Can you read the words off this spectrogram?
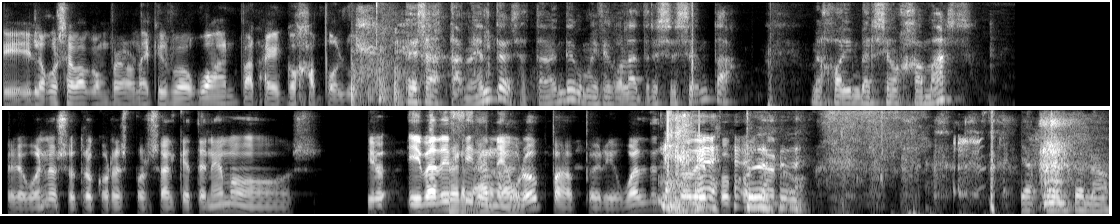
Y luego se va a comprar una Xbox One para que coja polvo. Exactamente, exactamente, como hice con la 360. Mejor inversión jamás. Pero bueno, es otro corresponsal que tenemos. Yo iba a decir Verdad, en ¿eh? Europa, pero igual dentro de poco ya no. Ya pronto no.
